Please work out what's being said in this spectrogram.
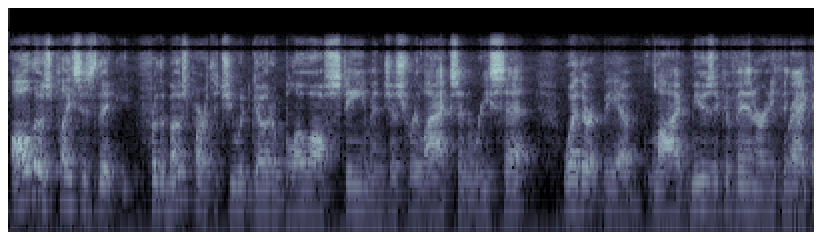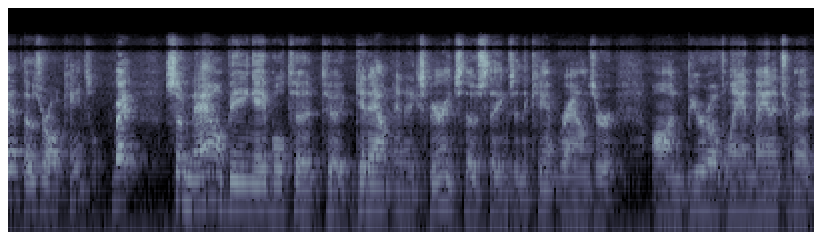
all those places that, for the most part, that you would go to blow off steam and just relax and reset, whether it be a live music event or anything Right. like that, those are all canceled. Right. So now being able to, to get out and experience those things in the campgrounds or on Bureau of Land Management,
